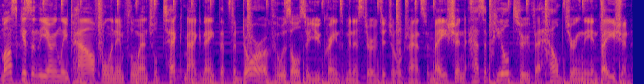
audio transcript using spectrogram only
Musk isn't the only powerful and influential tech magnate that Fedorov, who is also Ukraine's Minister of Digital Transformation, has appealed to for help during the invasion.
